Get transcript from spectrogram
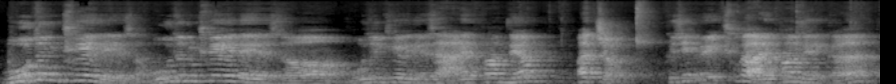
모든 Q에 대해서 모든 Q에 대해서 모든 Q에 대해서 R에 포함돼요? 맞죠? 그지? 왜 Q가 R에 포함되니까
